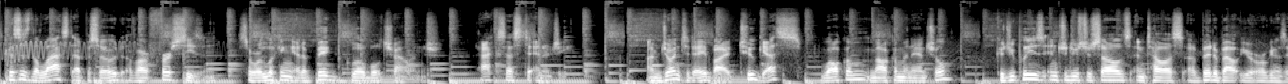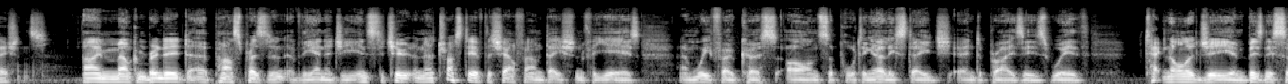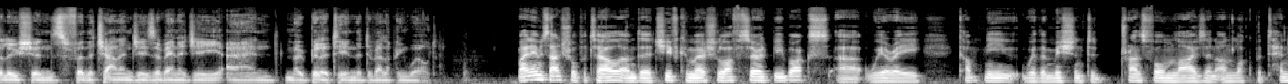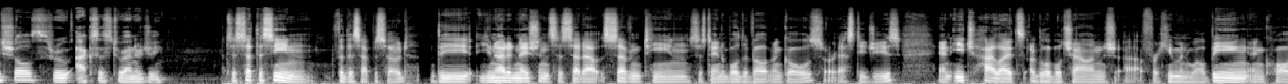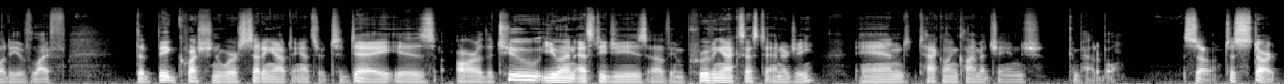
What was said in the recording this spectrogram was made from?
This is the last episode of our first season, so we're looking at a big global challenge access to energy. I'm joined today by two guests. Welcome, Malcolm and Anshul. Could you please introduce yourselves and tell us a bit about your organizations? I'm Malcolm Brinded, uh, past president of the Energy Institute and a trustee of the Shell Foundation for years. And we focus on supporting early stage enterprises with technology and business solutions for the challenges of energy and mobility in the developing world. My name is Anshul Patel. I'm the Chief Commercial Officer at BBOXX. Uh, we are a company with a mission to transform lives and unlock potential through access to energy. To set the scene for this episode, the United Nations has set out 17 Sustainable Development Goals, or SDGs, and each highlights a global challenge uh, for human well being and quality of life the big question we're setting out to answer today is Are the two UN SDGs of improving access to energy and tackling climate change compatible? So, to start,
